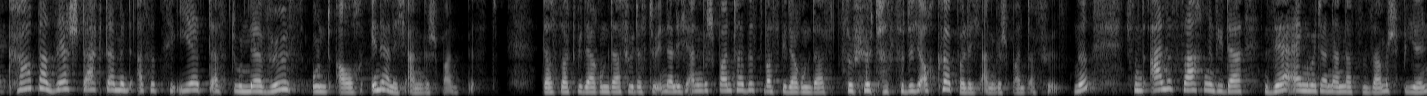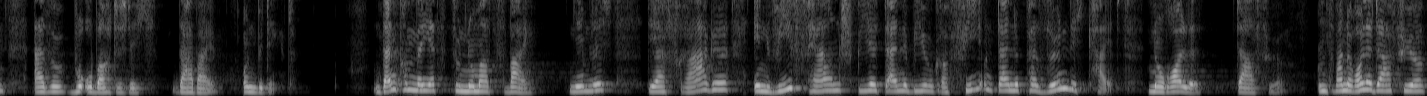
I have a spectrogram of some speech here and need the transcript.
Körper sehr stark damit assoziiert, dass du nervös und auch innerlich angespannt bist. Das sorgt wiederum dafür, dass du innerlich angespannter bist, was wiederum dazu führt, dass du dich auch körperlich angespannter fühlst. Ne? Das sind alles Sachen, die da sehr eng miteinander zusammenspielen. Also beobachte dich dabei unbedingt. Und dann kommen wir jetzt zu Nummer zwei, nämlich der Frage, inwiefern spielt deine Biografie und deine Persönlichkeit eine Rolle dafür. Und zwar eine Rolle dafür,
